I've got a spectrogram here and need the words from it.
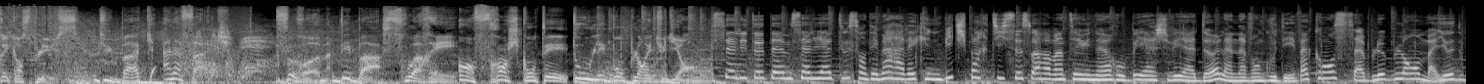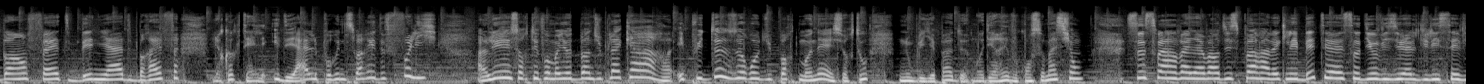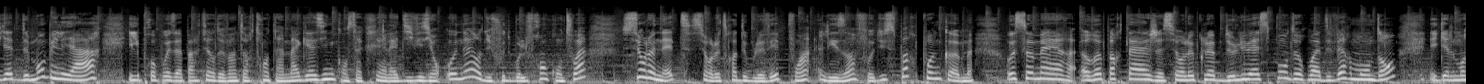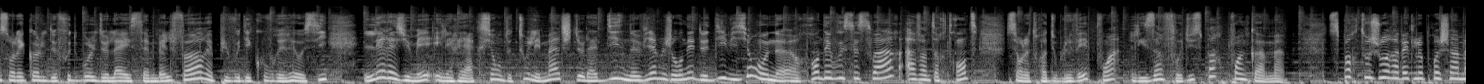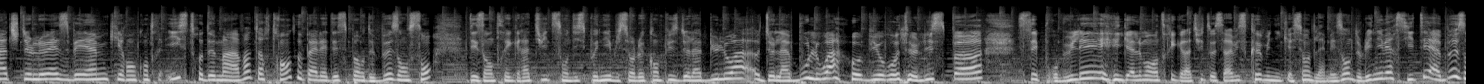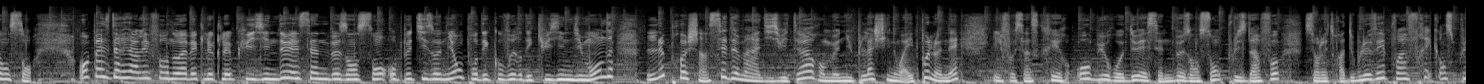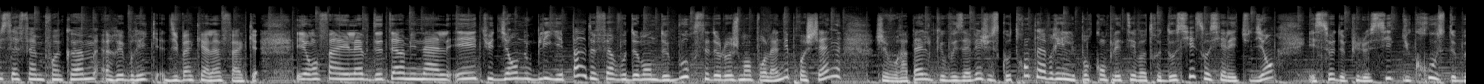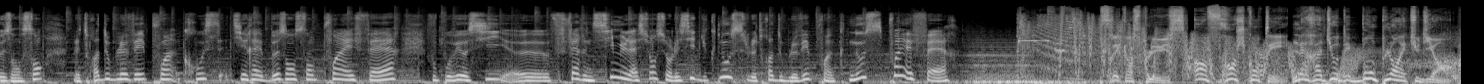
Fréquence Plus, du bac à la fac. Forum, débat, soirée, en Franche-Comté, tous les bons plans étudiants. Salut Totem, salut à tous. On démarre avec une beach party ce soir à 21h au BHV à Dole. Un avant-goût des vacances, sable blanc, maillot de bain, fête, baignade, bref, le cocktail idéal pour une soirée de folie. Allez, sortez vos maillots de bain du placard. Et puis 2 euros du porte-monnaie et surtout, n'oubliez pas de modérer vos consommations. Ce soir, va y avoir du sport avec les BTS audiovisuels du lycée Viette de Montbéliard. Ils proposent à partir de 20h30 un magazine consacré à la division honneur du football franc-comtois sur le net, sur le www.lesinfodusport.com. Au sommaire, reportage sur le club de l'US Pont de Vermondant, également sur l'école de football de l'ASM Belfort, et puis vous découvrirez aussi les résumés et les réactions de tous les matchs de la 19e journée de division honneur. Rendez-vous ce soir à 20h30 sur le www.lesinfodusport.com. Sport toujours avec le prochain match de l'ESBM qui rencontre Istres demain à 20h30 au Palais des Sports de Besançon. Des entrées gratuites sont disponibles sur le campus de la, Bullois, de la Boulois au bureau de l'USPORT. C'est pour Buller. Également entrée gratuite au service communication de la maison de l'université à Besançon. On passe derrière les fourneaux avec le club cuisine de SN Besançon aux petits oignons pour découvrir des cuisines du monde. Le prochain, c'est demain à 18h au menu plat chinois et polonais. Il faut s'inscrire au bureau de SN Besançon. Plus d'infos sur le www.fréquenceplusfm.com, rubrique du bac à la fac. Et enfin, élèves de terminale et étudiants, n'oubliez pas de faire vos demandes de bourse et de logement pour l'année prochaine. Je vous rappelle que vous avez jusqu'au 30 avril pour compléter votre dossier social étudiant et ce depuis le site du Crous de Besançon, le www.crous-besançon.fr. Vous pouvez aussi euh, faire une simulation sur le site du CNUS, le www.cnous.fr. Fréquence Plus, en Franche-Comté, la radio des bons plans étudiants.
